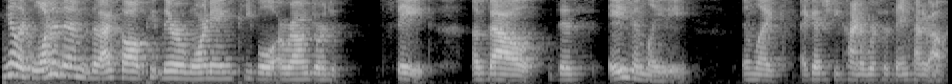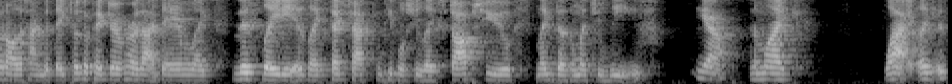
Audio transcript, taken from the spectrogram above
yeah, like one of them that I saw, they were warning people around Georgia State about this Asian lady and like I guess she kind of wears the same kind of outfit all the time. But they took a picture of her that day and were like, "This lady is like sex trafficking people. She like stops you and like doesn't let you leave." Yeah. And I'm like, why? Like,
